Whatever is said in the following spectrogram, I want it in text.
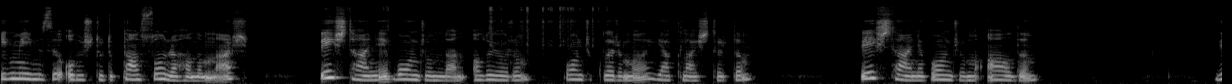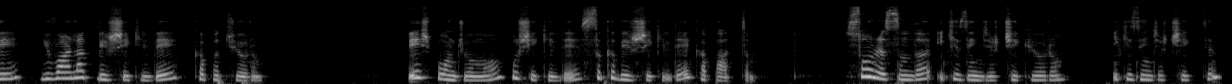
ilmeğimizi oluşturduktan sonra hanımlar 5 tane boncuğumdan alıyorum. Boncuklarımı yaklaştırdım. 5 tane boncuğumu aldım. Ve yuvarlak bir şekilde kapatıyorum. 5 boncuğumu bu şekilde sıkı bir şekilde kapattım. Sonrasında 2 zincir çekiyorum. 2 zincir çektim.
